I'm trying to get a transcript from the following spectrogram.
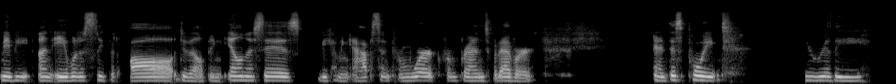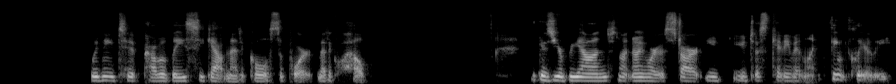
maybe unable to sleep at all, developing illnesses, becoming absent from work, from friends, whatever. And at this point, you really would need to probably seek out medical support, medical help. Because you're beyond not knowing where to start. You, you just can't even like think clearly.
